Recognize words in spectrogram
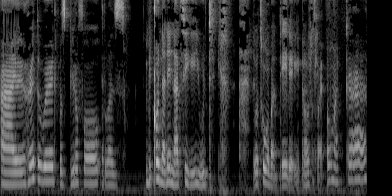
I heard the word was beautiful. It was biqondane nathi youth they were talking about dating and i was just like oh my god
